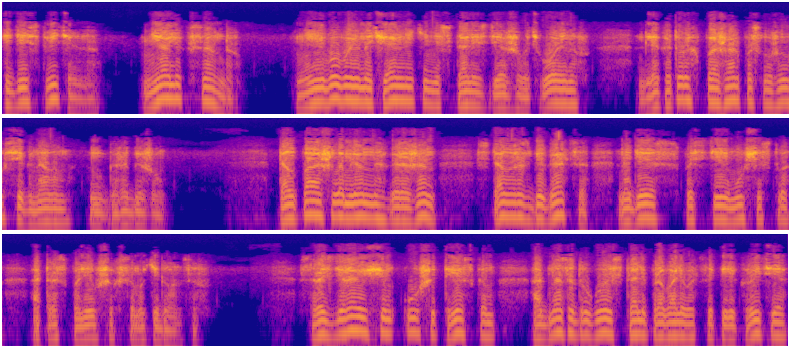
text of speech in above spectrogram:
И действительно, ни Александр, ни его военачальники не стали сдерживать воинов, для которых пожар послужил сигналом к грабежу. Толпа ошеломленных горожан стала разбегаться, надеясь спасти имущество от распалившихся македонцев. С раздирающим уши треском одна за другой стали проваливаться перекрытия,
